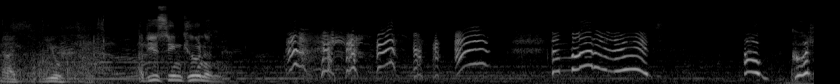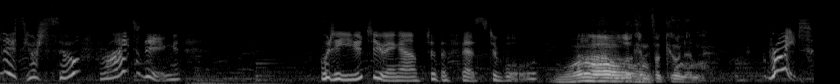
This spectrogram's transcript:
Right, you. Have you seen Cynon? Doing after the festival? Whoa. I'm looking for Cynon. Right!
